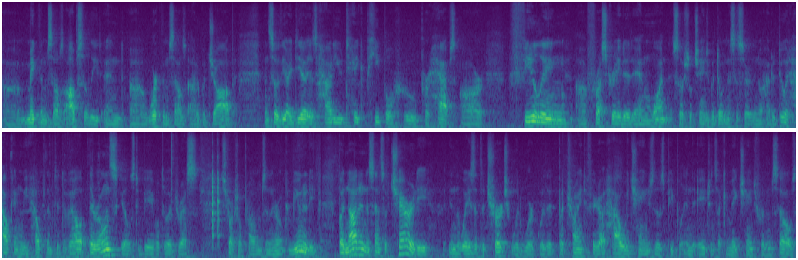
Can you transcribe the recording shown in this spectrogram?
uh, make themselves obsolete and work themselves out of a job. And so the idea is how do you take people who perhaps are feeling uh, frustrated and want social change but don't necessarily know how to do it, how can we help them to develop their own skills to be able to address structural problems in their own community, but not in a sense of charity in the ways that the church would work with it, but trying to figure out how we change those people into agents that can make change for themselves.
